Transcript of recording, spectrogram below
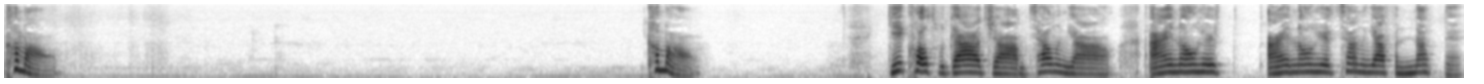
Come on. Come on. Get close with God, y'all. I'm telling y'all. I ain't on here. I ain't on here telling y'all for nothing.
